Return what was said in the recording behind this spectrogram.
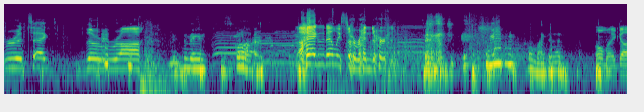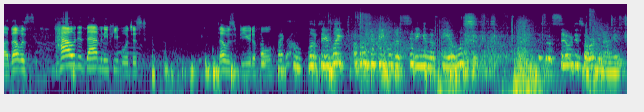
Protect the rock. The main spot. I accidentally surrendered. Oh my god. Oh my god, that was. How did that many people just. That was beautiful. Oh my god. Look, there's like a bunch of people just sitting in the fields. this is so disorganized.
